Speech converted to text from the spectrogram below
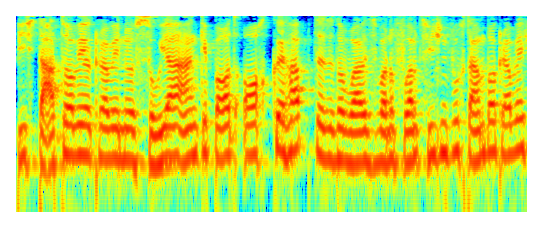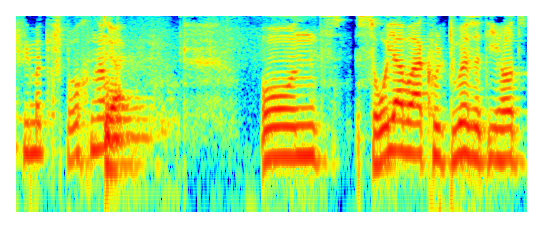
bis dato habe ich ja, glaube ich, nur Soja angebaut auch gehabt. Also da war, es war noch vor dem Zwischenfruchtanbau, glaube ich, wie wir gesprochen haben. Ja. Und Soja war eine Kultur, also die hat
